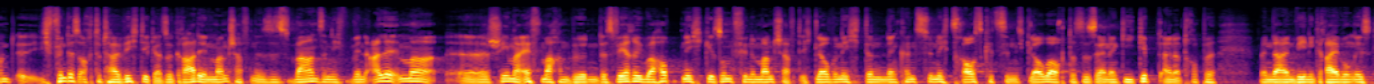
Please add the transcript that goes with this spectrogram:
Und äh, ich finde das auch total wichtig. Also gerade in Mannschaften, es ist wahnsinnig, wenn alle immer äh, Schema F machen würden, das wäre überhaupt nicht gesund für eine Mannschaft. Ich glaube nicht, dann, dann könntest du nichts rauskitzeln. Ich glaube auch, dass es Energie gibt einer Truppe, wenn da ein wenig Reibung ist.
